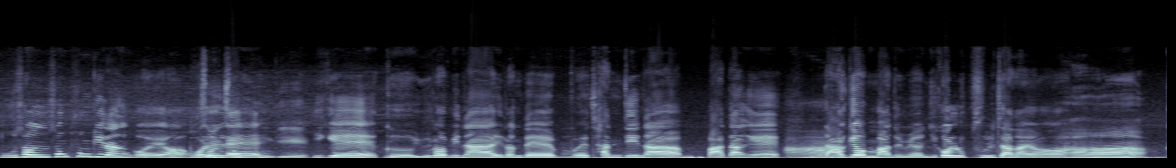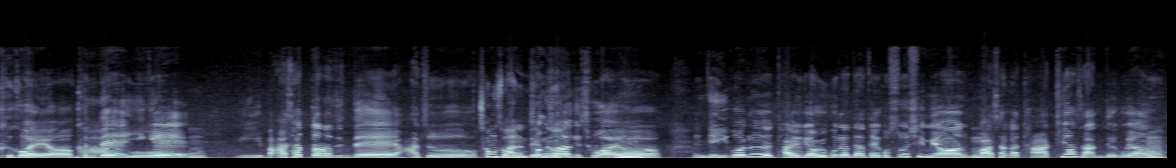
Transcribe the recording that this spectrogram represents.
무선 송풍기라는 거예요. 무선 원래 송풍기. 이게 그 유럽이나 이런데 왜 잔디나 마당에 아. 낙엽 많으면 이걸로 불잖아요. 아. 그거예요. 근데 아, 그거. 이게 응. 이 마사 떨어진데 아주 청소하는 데는 청소하기 좋아요. 근데 이거를 응. 얼굴에다 대고 쏘시면 응. 마사가 다 튀어서 안 되고요. 응.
